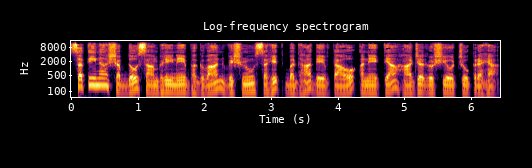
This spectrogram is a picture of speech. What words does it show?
સતીના શબ્દો સાંભળીને ભગવાન વિષ્ણુ સહિત બધા દેવતાઓ અને ત્યાં હાજર ઋષિઓ ચૂપ રહ્યા.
